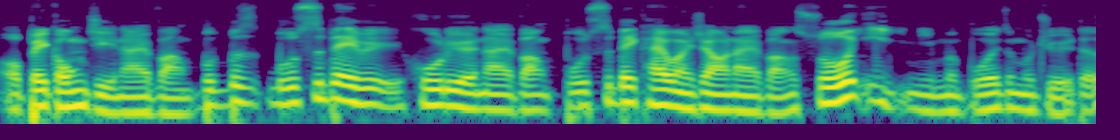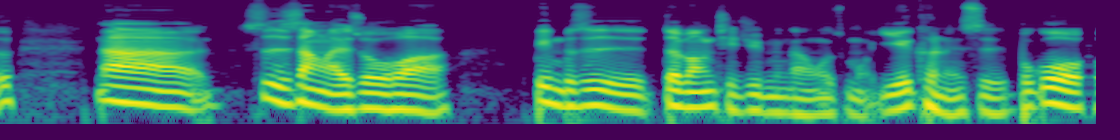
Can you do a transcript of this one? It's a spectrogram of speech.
哦被攻击那一方，不不是不是被忽略的那一方，不是被开玩笑的那一方，所以你们不会这么觉得。那事实上来说的话，并不是对方情绪敏感或什么，也可能是。不过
